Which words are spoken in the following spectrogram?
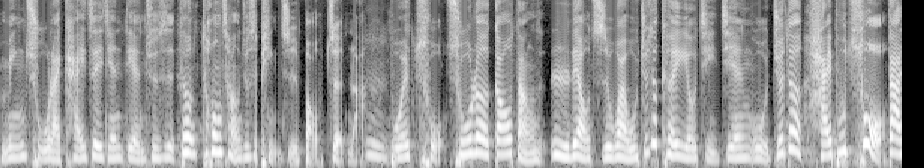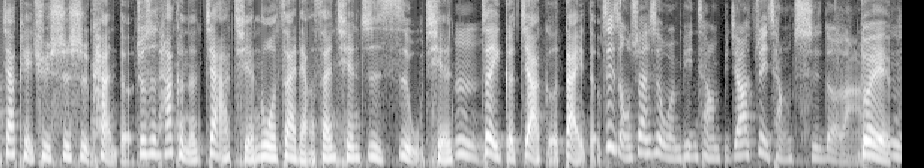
名厨来开这间店，就是通通常就是品质保证啦，嗯、不会错。除了高档日料之外，我觉得可以有几间，我觉得还不错，大家可以去试试看的。就是它可能价钱落在两三千至四五千，嗯，这个价格带的，这种算是我们平常比较最常吃的啦。对，嗯、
